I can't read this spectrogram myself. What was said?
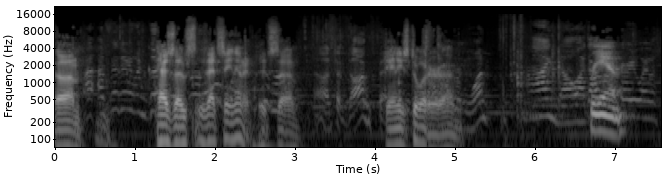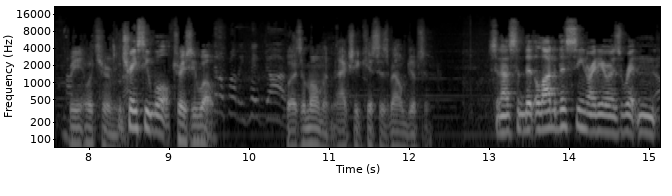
um, has those, that scene in it. It's uh, it's a dog face. Danny's daughter, uh, I know. I got Brienne. carried away with Re- what's her Traci Wolfe. Traci Wolfe. They'll probably hate dogs. Was a moment actually kisses Mel Gibson. So now, so that a lot of this scene right here was written, uh,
